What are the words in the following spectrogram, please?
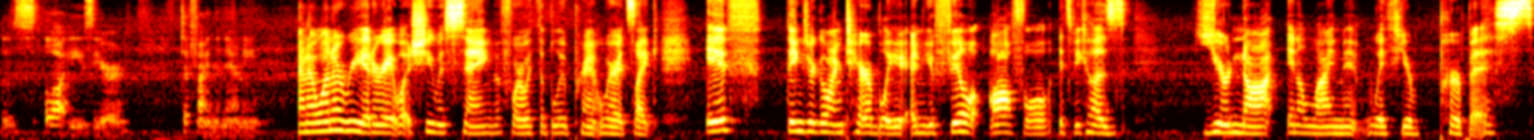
was a lot easier to find the nanny. And I want to reiterate what she was saying before with the blueprint where it's like if things are going terribly and you feel awful, it's because you're not in alignment with your purpose.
